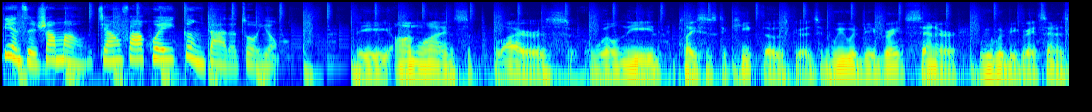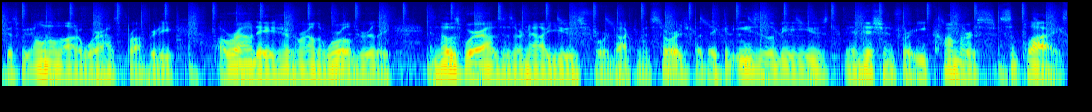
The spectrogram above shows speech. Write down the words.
电子商贸将发挥更大的作用。 The online suppliers will need places to keep those goods, and we would be a great center. We would be great centers because we own a lot of warehouse property around Asia and around the world, really. And those warehouses are now used for document storage, but they could easily be used in addition for e-commerce supplies.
